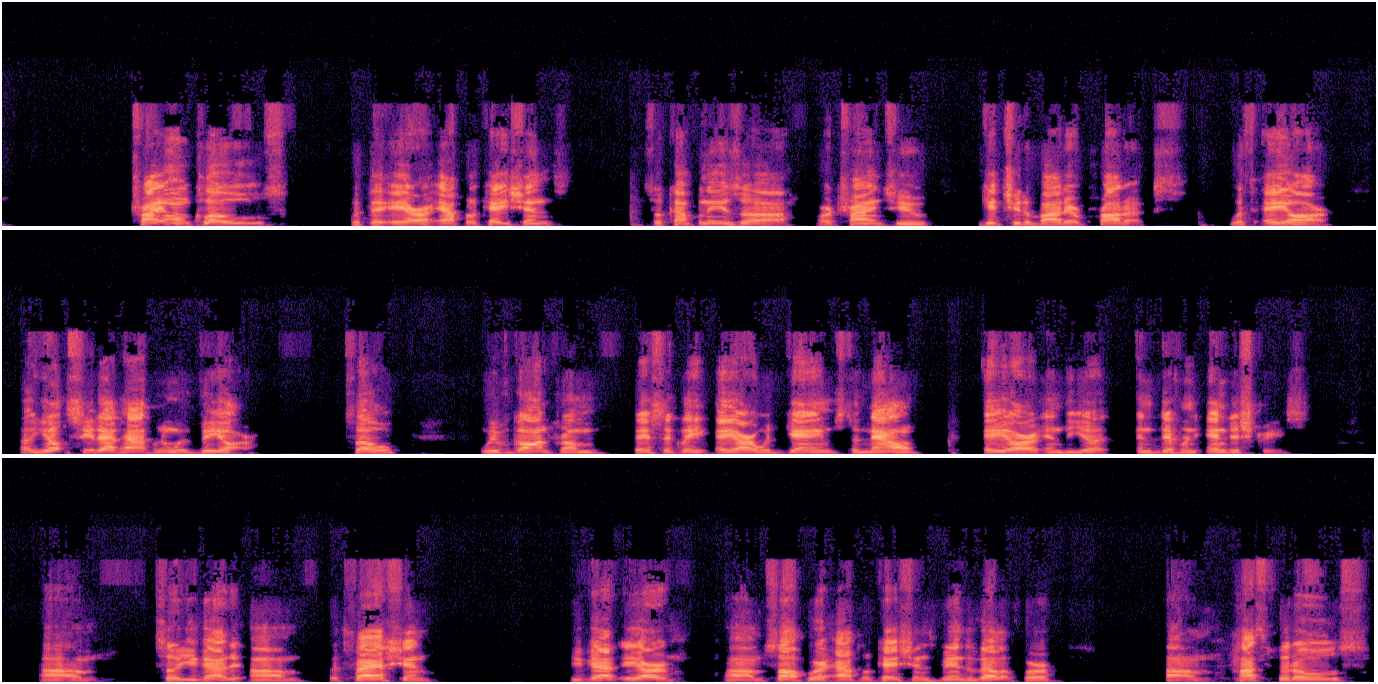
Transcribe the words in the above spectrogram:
try on clothes with the AR applications. So companies uh, are trying to get you to buy their products with AR. Uh, you don't see that happening with VR. So we've gone from basically AR with games to now AR in the uh, in different industries. Um, so you got it um, with fashion. You got AR um, software applications being developed for um, hospitals,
